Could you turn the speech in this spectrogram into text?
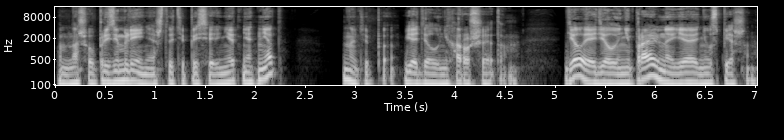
там, нашего приземления, что типа серии нет-нет-нет, ну, типа, я делаю нехорошее там, дело я делаю неправильно, я не успешен.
